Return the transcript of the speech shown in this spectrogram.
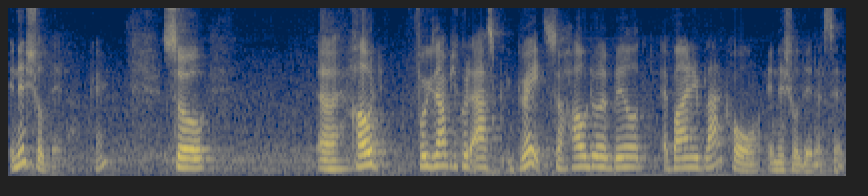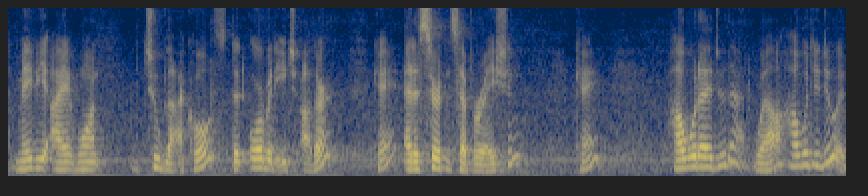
initial data. Okay? So, uh, how, for example, you could ask, great, so how do I build a binary black hole initial data set? Maybe I want two black holes that orbit each other, okay, at a certain separation, okay? How would I do that? Well, how would you do it?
